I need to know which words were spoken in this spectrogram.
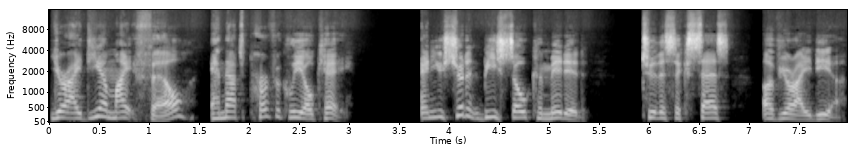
your idea might fail, and that's perfectly okay. And you shouldn't be so committed to the success of your idea.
